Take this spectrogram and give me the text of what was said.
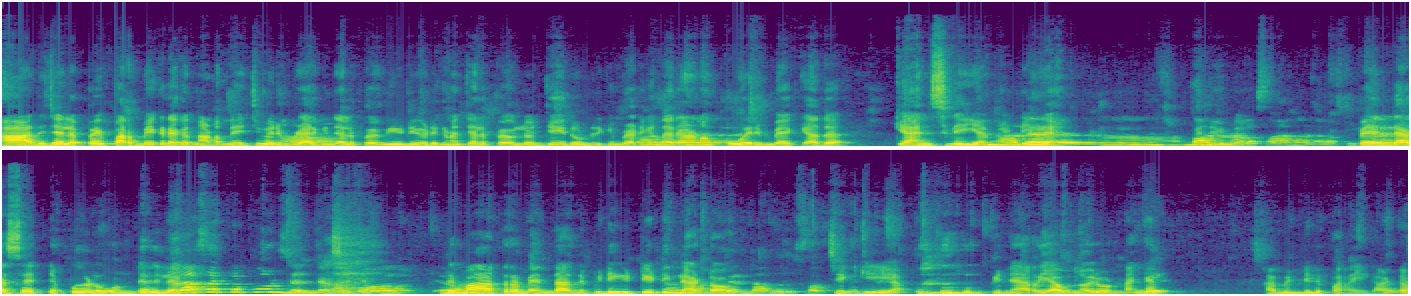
ആ അത് ചിലപ്പോൾ ഈ പറമ്പേക്കടെ ഒക്കെ നടന്നേച്ച് വരുമ്പോഴായിരിക്കും ചിലപ്പോൾ വീഡിയോ എടുക്കണം ചിലപ്പോൾ എല്ലാം ചെയ്തുകൊണ്ടിരിക്കുമ്പോഴായിരിക്കും നേരം അണപ്പ് വരുമ്പോഴൊക്കെ അത് ക്യാൻസൽ ചെയ്യാൻ വേണ്ടി അല്ലേ അങ്ങനെയുള്ള ഇപ്പൊ എല്ലാ സെറ്റപ്പുകളും ഉണ്ട് ഇതിൽ. എല്ലാ സെറ്റപ്പും ഉണ്ട്. എല്ലാ സെറ്റപ്പും ഇത് മാത്രം എന്താന്ന് പിടി കിട്ടിയിട്ടില്ല കേട്ടോ. ചെക്ക് ചെയ്യാം. പിന്നെ അറിയാവുന്നവരുണ്ടെങ്കിൽ കമന്റിൽ പറയുക കേട്ടോ.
